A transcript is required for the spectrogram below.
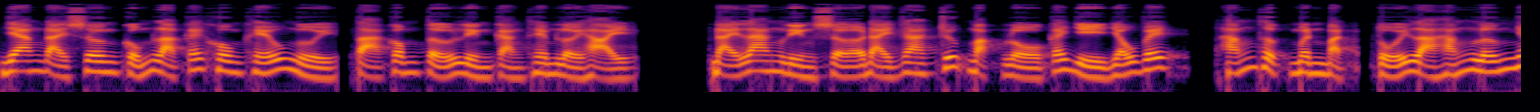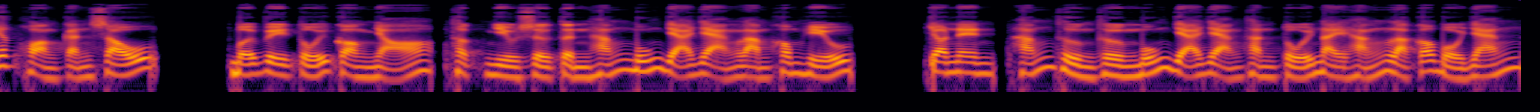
Giang Đại Sơn cũng là cái khôn khéo người, tạ công tử liền càng thêm lợi hại. Đại lang liền sợ đại ra trước mặt lộ cái gì dấu vết, hắn thực minh bạch, tuổi là hắn lớn nhất hoàn cảnh xấu. Bởi vì tuổi còn nhỏ, thật nhiều sự tình hắn muốn giả dạng làm không hiểu, cho nên, hắn thường thường muốn giả dạng thành tuổi này hẳn là có bộ dáng,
